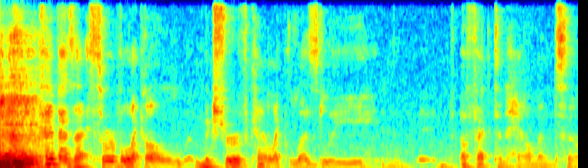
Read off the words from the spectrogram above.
kind of has that sort of like a mixture of kind of like Leslie effect and Hammond sound.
